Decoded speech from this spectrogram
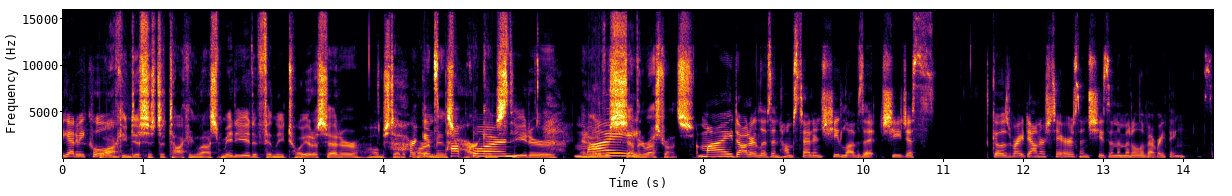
You got to be cool. Walking distance to Talking Glass Media, to Finley Toyota Center, Homestead Harkins Apartments, Popcorn. Harkins Theater, and My- over seven restaurants. My daughter lives in Homestead and she loves it. She just goes right down her stairs and she's in the middle of everything. It's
